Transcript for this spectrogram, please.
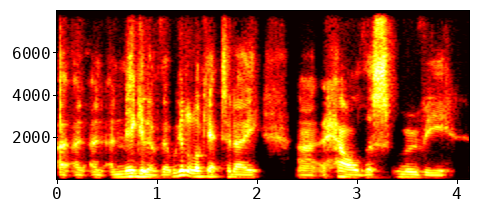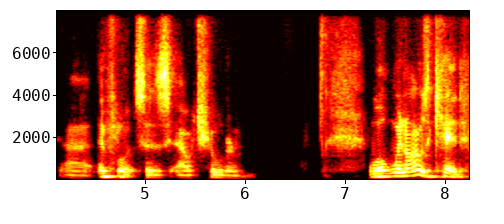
A, a, a negative that we're going to look at today, uh, how this movie uh, influences our children. Well, when I was a kid,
